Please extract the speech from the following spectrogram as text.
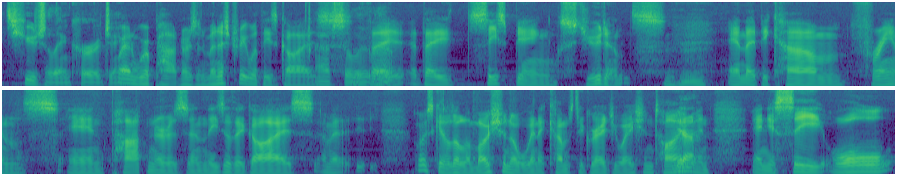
it's hugely encouraging and we're partners in ministry with these guys absolutely they they cease being students mm-hmm. and they become friends and partners and these are the guys i mean always get a little emotional when it comes to graduation time yeah. and and you see all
